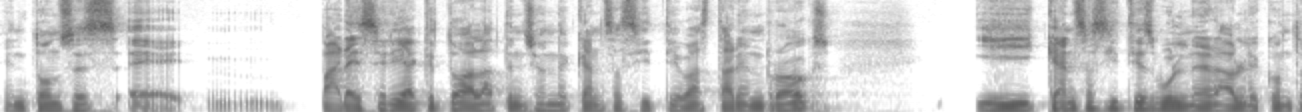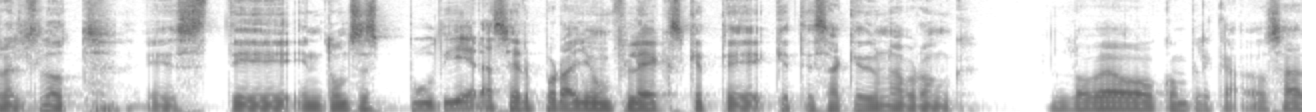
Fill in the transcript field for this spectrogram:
Entonces, eh, parecería que toda la atención de Kansas City va a estar en Rox. Y Kansas City es vulnerable contra el slot. Este, entonces, pudiera ser por ahí un flex que te, que te saque de una bronca. Lo veo complicado. O sea,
